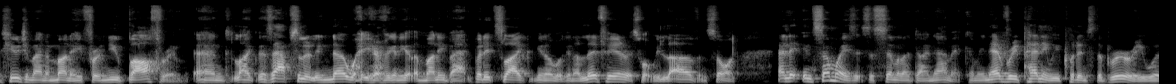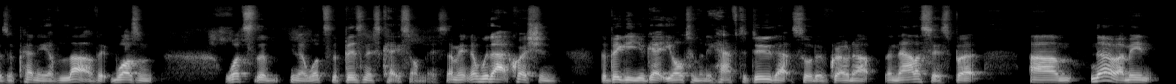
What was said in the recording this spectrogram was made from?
a huge amount of money for a new bathroom. And like, there's absolutely no way you're ever going to get the money back. But it's like, you know, we're going to live here. It's what we love and so on. And in some ways, it's a similar dynamic. I mean, every penny we put into the brewery was a penny of love. It wasn't, what's the, you know, what's the business case on this? I mean, without question, the bigger you get, you ultimately have to do that sort of grown up analysis. But um, no, I mean,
